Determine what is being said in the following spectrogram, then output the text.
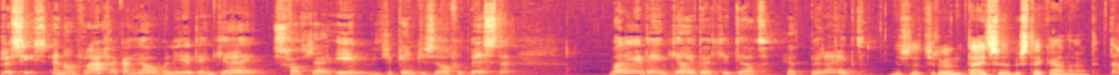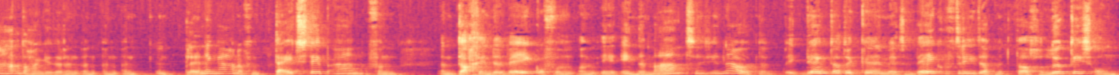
Precies. En dan vraag ik aan jou, wanneer denk jij, schat jij in, want je kent jezelf het beste, wanneer denk jij dat je dat hebt bereikt? Dus dat je er een tijdsbestek aan hangt. Dan, ha- dan hang je er een, een, een, een, planning aan, of een tijdstip aan, of een, een dag in de week, of een, een- in- de maand. En zeg je, nou, ik denk dat ik eh, met een week of drie, dat het wel gelukt is om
